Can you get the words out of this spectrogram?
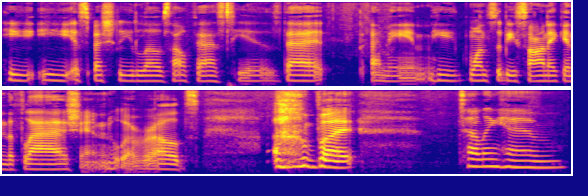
He he especially loves how fast he is. That I mean, he wants to be Sonic in the Flash and whoever else. but telling him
